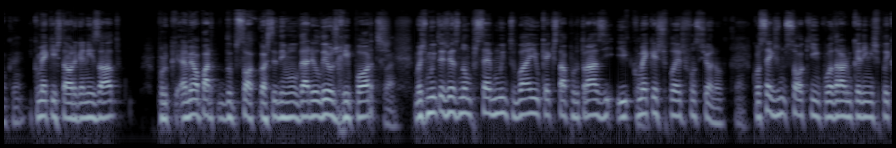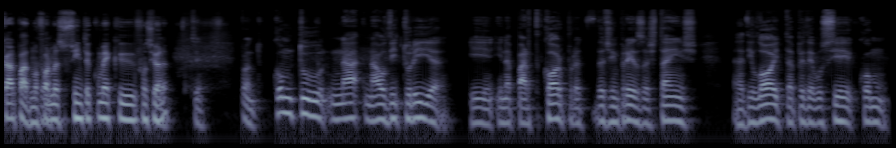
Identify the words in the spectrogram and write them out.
Ok, e como é que isto está organizado, porque a maior parte do pessoal que gosta de imobiliário lê os reportes, Claro. mas muitas vezes não percebe muito bem o que é que está por trás e, e como é que estes players funcionam. Claro. Consegues-me só aqui enquadrar um bocadinho e explicar, pá, de uma forma sucinta como é que funciona? Sim. Pronto, como tu na, na auditoria e, e na parte corporate das empresas tens a Deloitte, a PwC como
